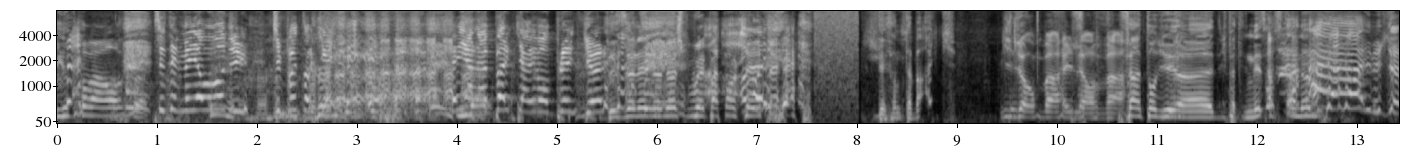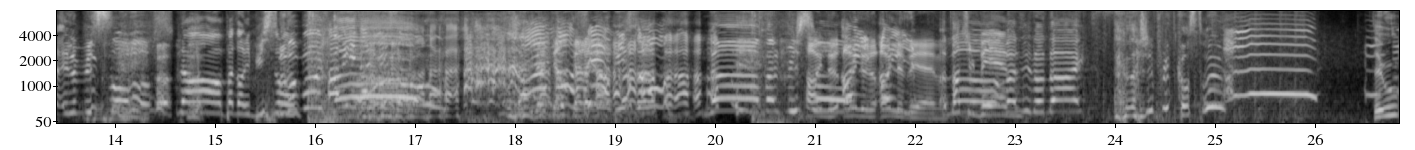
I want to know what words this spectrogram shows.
Il est trop marrant quoi. C'était le meilleur moment du. Tu peux tanker Et il y a la balle qui arrive en pleine gueule Désolé, Nono, je pouvais pas tanker. Descendre ta baraque Il est en bas, il est en bas. Fais un tour du, euh, du pâté de maison, c'est un homme. Ah, il est le buisson Non, pas dans les buissons Non, bouge Ah oui, dans les buissons Non, c'est un buisson Non, pas le buisson Oh, il le- oh, il le- oh, Oh, il le il- BM. Ah, tu le BM. Vas-y, Nodax J'ai plus de construit. T'es où?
